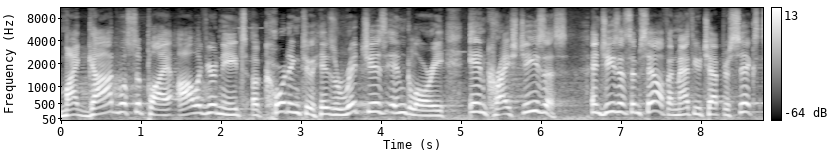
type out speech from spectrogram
"My God will supply all of your needs according to his riches in glory in Christ Jesus." And Jesus himself in Matthew chapter 6,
